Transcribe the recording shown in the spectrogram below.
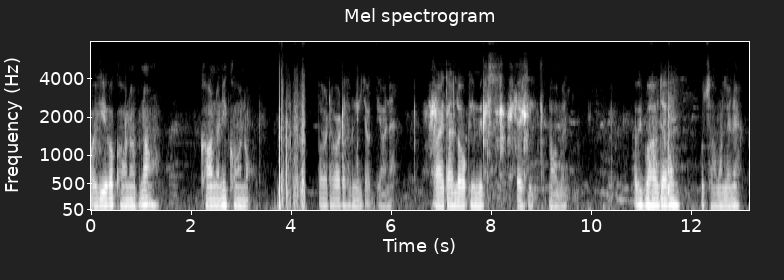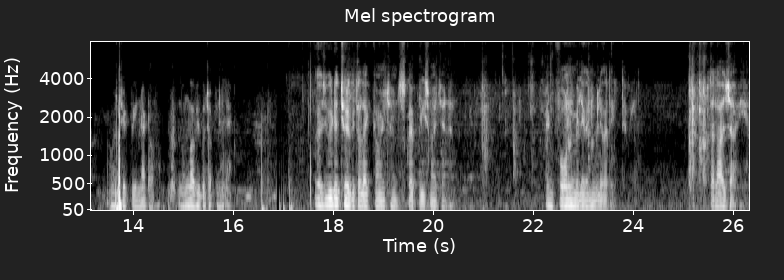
और ये वो खाना अपना खाना नहीं खाना पराठा वाटा सब नहीं चढ़ दिया मैंने रायता लौकी मिक्स ऐसी नॉर्मल अभी बाहर जा रहा हूँ कुछ सामान लेने और चिट पीनट और लूँगा भी कुछ अपने लिए अगर वीडियो अच्छी लगी तो like comment subscribe please my channel and phone मिलेगा, नहीं मिलेगा देखते भी। तलाश जा रही है।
